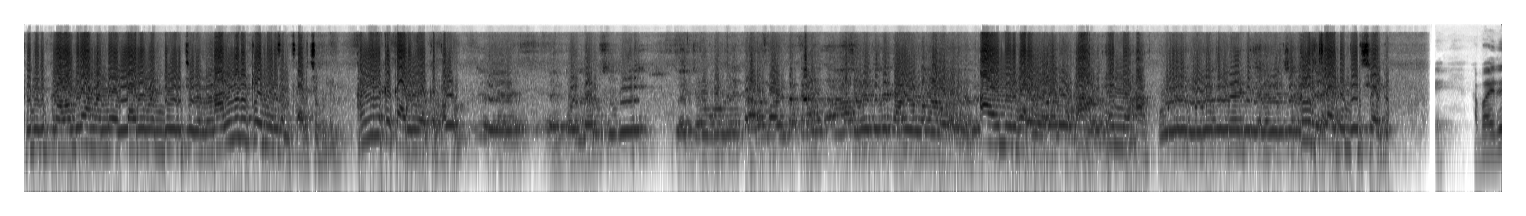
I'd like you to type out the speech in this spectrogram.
പിന്നെ ഒരു പ്രോഗ്രാം വന്നാൽ എല്ലാവരും വണ്ടി വിളിച്ച് കൊണ്ടുപോകണം. അങ്ങനെയൊക്കെ നമ്മൾ സംസാരിച്ചു പോയി അങ്ങനെയൊക്കെ കാര്യങ്ങളൊക്കെ ഏഹ്, കൊല്ലം സുധി ഏറ്റവും കൂടുതൽ കടം ആ സമയത്തൊക്കെ പറഞ്ഞത്? തീർച്ചയായിട്ടും തീർച്ചയായിട്ടും. അപ്പോൾ ഇത്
